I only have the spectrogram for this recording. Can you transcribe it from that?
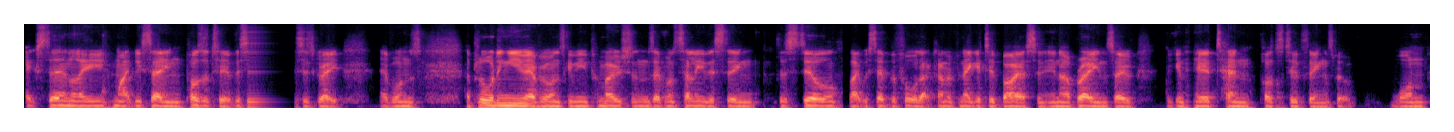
externally might be saying positive. This is this is great. Everyone's applauding you. Everyone's giving you promotions. Everyone's telling you this thing. There's still, like we said before, that kind of negative bias in, in our brain. So we can hear ten positive things, but one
